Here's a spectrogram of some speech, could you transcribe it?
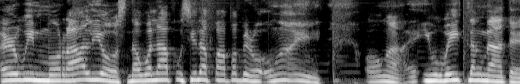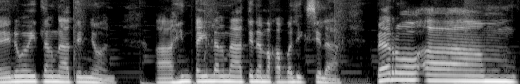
Erwin Moralios na wala po sila, Papa Bear. Oo nga eh. Oo nga. Eh, i-wait lang natin. I-wait lang natin yon. Uh, hintayin lang natin na makabalik sila. Pero, um,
